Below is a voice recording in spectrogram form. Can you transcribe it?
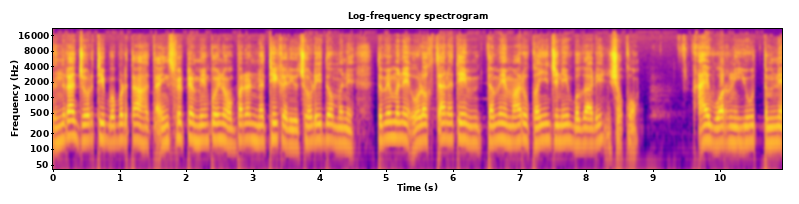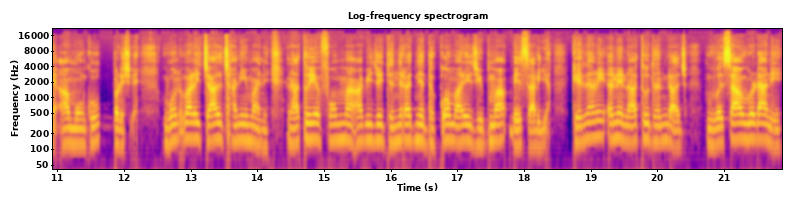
ધનરાજ જોરથી બબડતા હતા. ઇન્સ્પેક્ટર, મેં કોઈનું અપહરણ નથી કર્યું. છોડી દો મને. તમે મને ઓળખતા નથી. તમે મારું કંઈ જ નહીં બગાડી શકો. આઈ વોર્ન યુ તમને આ મોંઘું પડશે. વોનવાળી ચાલ છાની માની. નાથુએ ફોર્મમાં આવી જઈ ધનરાજને ધક્કો મારી જીભમાં બેસાડ્યા. ખેલાણી અને નાથુ ધનરાજ વસાવડાની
